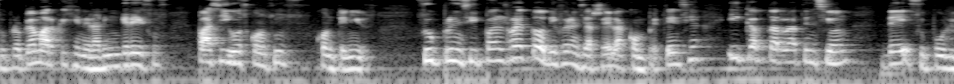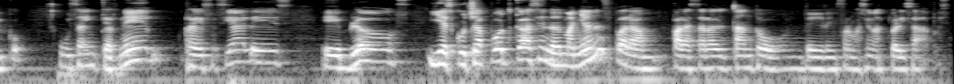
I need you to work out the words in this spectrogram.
su propia marca y generar ingresos pasivos con sus contenidos. Su principal reto es diferenciarse de la competencia y captar la atención de su público. Usa internet, redes sociales, eh, blogs y escucha podcasts en las mañanas para, para, estar al tanto de la información actualizada. Pues.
